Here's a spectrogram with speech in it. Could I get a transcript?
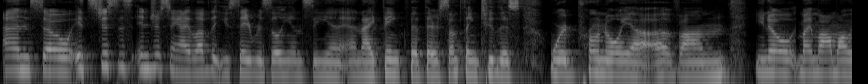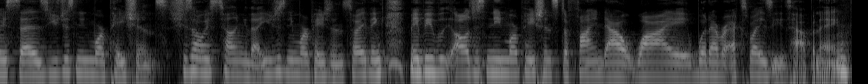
and so it's just this interesting. I love that you say resiliency, and, and I think that there's something to this word pronoia of, um, you know, my mom always says you just need more patience. She's always telling me that you just need more patience. So I think maybe we all just need more patience to find out why whatever X Y Z is happening.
